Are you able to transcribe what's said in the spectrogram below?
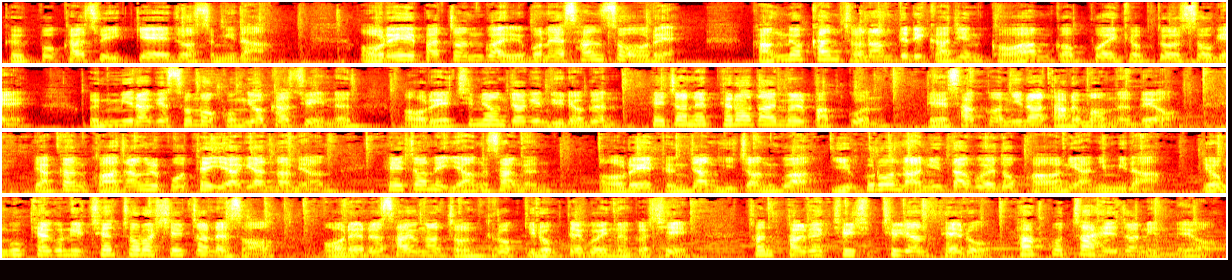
극복할 수 있게 해주었습니다. 어뢰의 발전과 일본의 산소 어뢰, 강력한 전함들이 가진 거함 거포의 격돌 속에 은밀하게 숨어 공격할 수 있는 어뢰의 치명적인 위력은 해전의 패러다임을 바꾼 대사건이나 다름없는데요. 약간 과장을 보태 이야기한다면 해전의 양상은 어뢰의 등장 이전과 이후로 나뉜다고 해도 과언이 아닙니다. 영국 해군이 최초로 실전에서 어뢰를 사용한 전투로 기록되고 있는 것이 1877년 페루 파코차 해전인데요.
